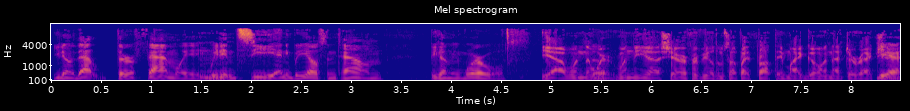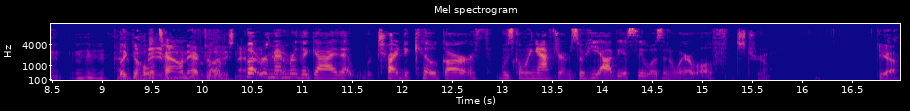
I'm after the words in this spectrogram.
you know that their family. Mm-hmm. We didn't see anybody else in town becoming werewolves. Yeah. When the So- when the uh, sheriff revealed himself, I thought they might go in that direction. Yeah, Kind mhm. Like the whole town with the after them. snatchers, But yeah. remember, the guy that tried to kill Garth was going after him, so he obviously wasn't a werewolf. it's true. Yeah.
